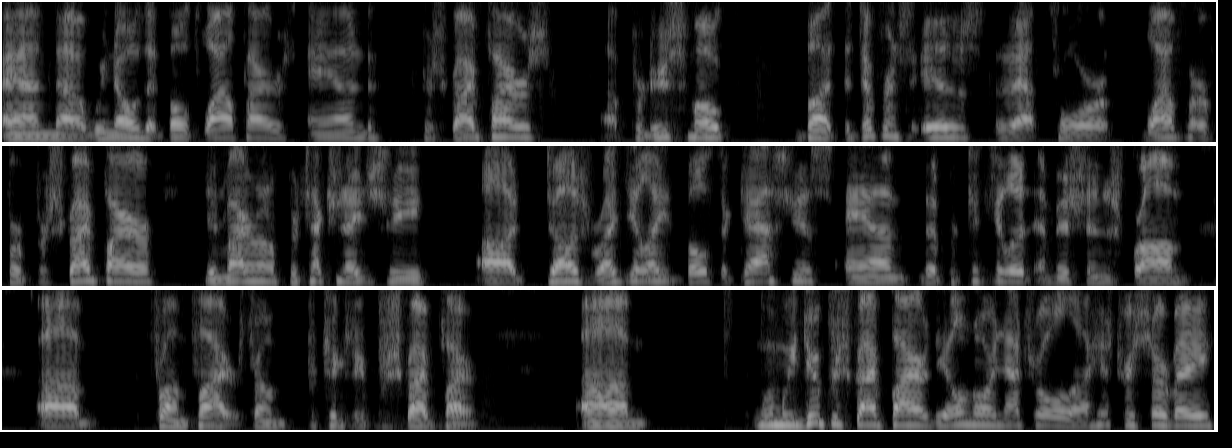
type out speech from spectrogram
And uh, we know that both wildfires and prescribed fires uh, produce smoke. But the difference is that for wildfire, for prescribed fire, the Environmental Protection Agency uh, does regulate both the gaseous and the particulate emissions from um, from fires, from particularly prescribed fire. Um, when we do prescribe fire, the Illinois Natural uh, History Survey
